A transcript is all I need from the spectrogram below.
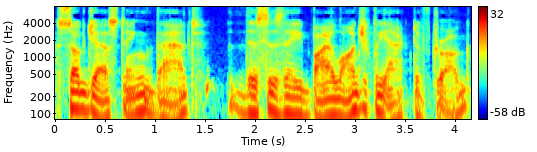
suggesting that this is a biologically active drug.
